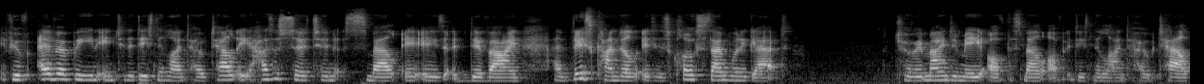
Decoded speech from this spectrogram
If you've ever been into the Disneyland Hotel, it has a certain smell. It is divine. And this candle is as close as I'm going to get to reminding me of the smell of Disneyland Hotel.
